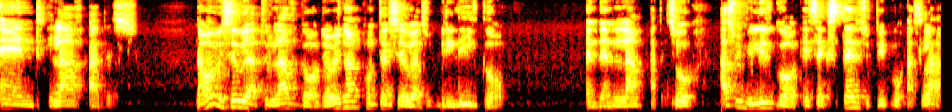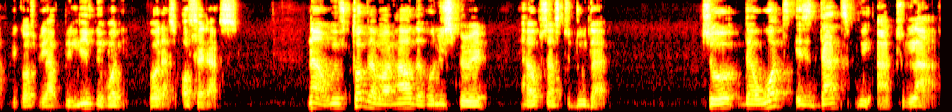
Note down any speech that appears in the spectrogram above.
and love others. Now, when we say we are to love God, the original context here we are to believe God and then love others. So, as we believe God, it extends to people as love because we have believed in what God has offered us. Now, we've talked about how the Holy Spirit helps us to do that. So, the what is that we are to love.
